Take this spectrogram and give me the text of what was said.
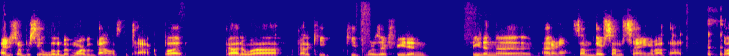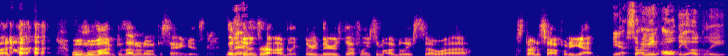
I just hope we see a little bit more of a balanced attack, but got to uh, got to keep keep what is it feeding feeding the I don't know some there's some saying about that. but uh, we'll move on because I don't know what the saying is. Let's Fair. get into the ugly. There, there's definitely some ugly. So uh, start us off. What do you got? Yeah, so I mean, all the ugly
